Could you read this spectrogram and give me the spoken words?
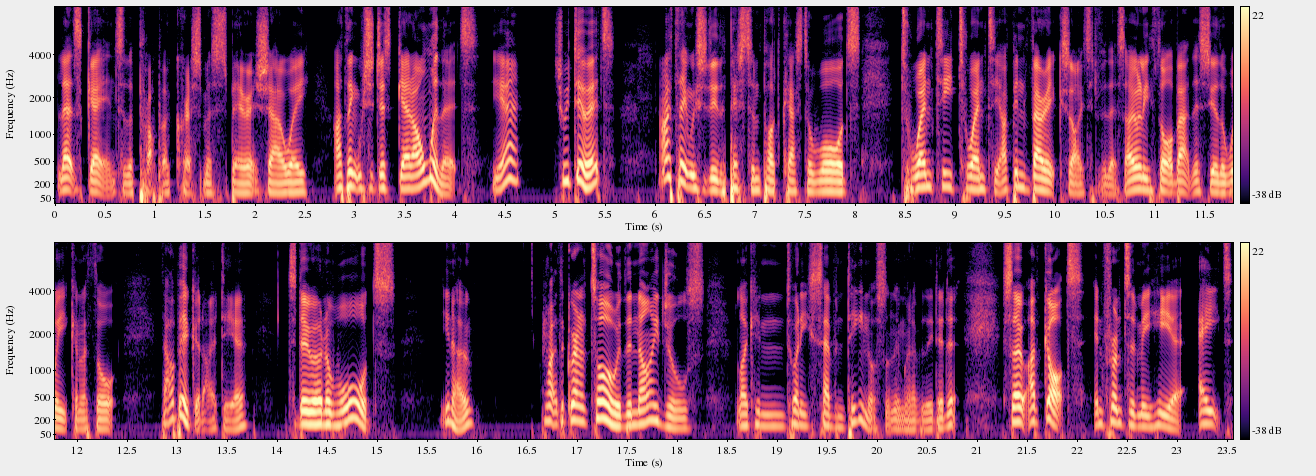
Let's get into the proper Christmas spirit, shall we? I think we should just get on with it. Yeah? Should we do it? I think we should do the Piston Podcast Awards 2020. I've been very excited for this. I only thought about this the other week and I thought that would be a good idea to do an awards. You know, like the Grand Tour with the Nigels, like in 2017 or something, whenever they did it. So I've got in front of me here eight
